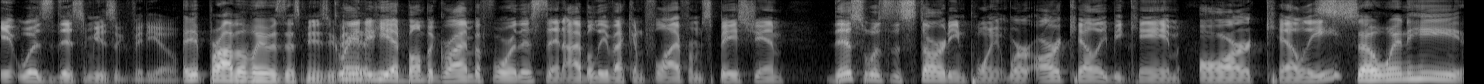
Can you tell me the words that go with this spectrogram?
It was this music video. It probably was this music video. Granted, video. he had Bump and Grind before this, and I Believe I Can Fly from Space Jam. This was the starting point where R. Kelly became R. Kelly. So when he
